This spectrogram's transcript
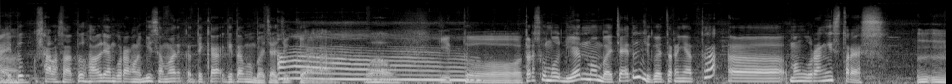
Ah. itu salah satu hal yang kurang lebih sama ketika kita membaca juga. Ah. Wow. Gitu. Terus kemudian membaca itu juga ternyata eh, mengurangi stres. Mm-mm.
